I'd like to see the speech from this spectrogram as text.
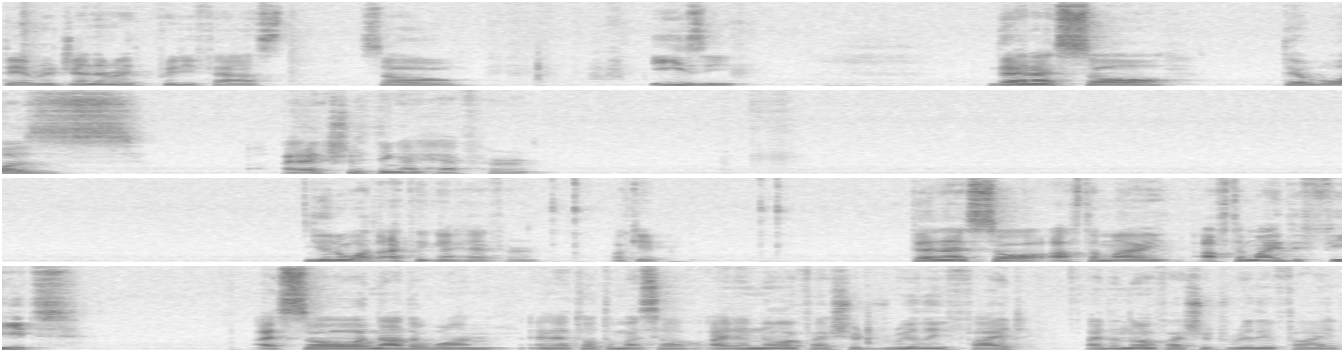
They regenerate pretty fast. So easy. Then I saw there was I actually think I have her. You know what? I think I have her. Okay. Then I saw after my after my defeat, I saw another one, and I thought to myself, I don't know if I should really fight. I don't know if I should really fight.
